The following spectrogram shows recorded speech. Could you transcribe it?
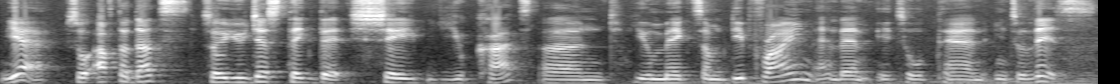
yeah so after that so you just take the shape you cut and you make some deep frying and then it will turn into this.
